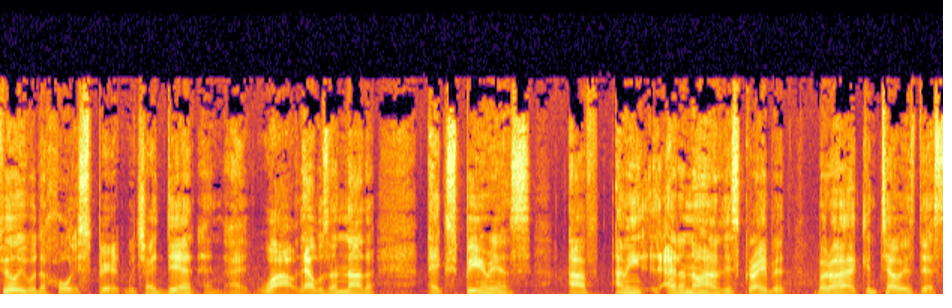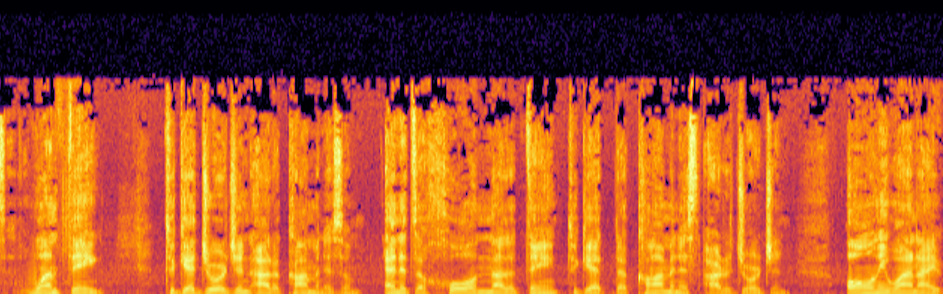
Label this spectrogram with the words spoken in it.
fill you with the Holy Spirit, which I did. And I, wow, that was another experience of, I mean, I don't know how to describe it, but all I can tell is this one thing to get Georgian out of communism, and it's a whole another thing to get the communist out of Georgian. Only when I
